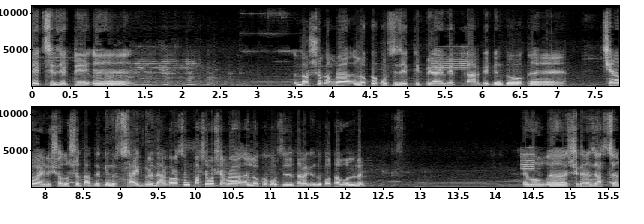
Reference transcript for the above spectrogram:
দেখছি যে একটি দর্শক আমরা লক্ষ্য করছি যে একটি প্রাইভেট কারকে কিন্তু সেনাবাহিনীর সদস্য তাদের কিন্তু সাইড করে দাঁড় করাচ্ছেন। পাশাপাশি আমরা লক্ষ্য করছি যে তারা কিন্তু কথা বলবেন এবং সেখানে যাচ্ছেন।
